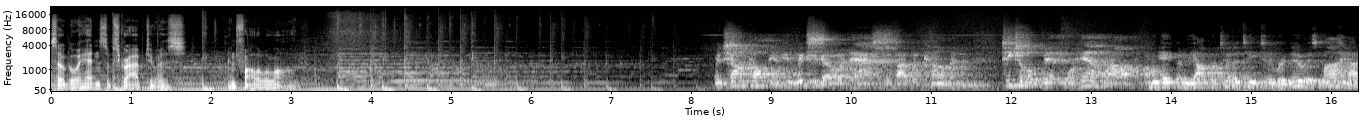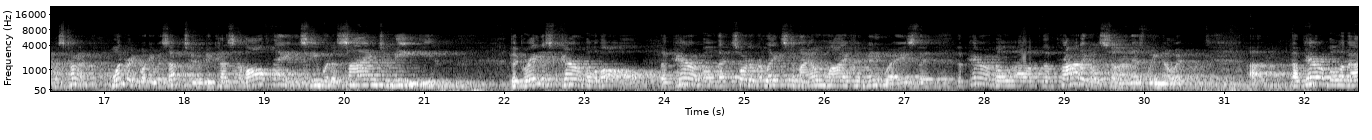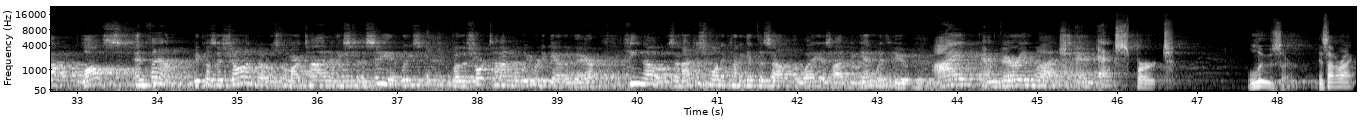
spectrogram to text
So go ahead and subscribe to us and follow along. When Sean called me a few weeks ago and asked if I would come and teach a little bit for him while you gave him the opportunity to renew his mind, I was kind of wondering what he was up to because of all things, he would assign to me the greatest parable of all, the parable that sort of relates to my own life in many ways, the, the parable of the prodigal son as we know it. Uh, a parable about lost and found. Because as Sean knows from our time in East Tennessee, at least for the short time that we were together there, he knows, and I just want to kind of get this out of the way as I begin with you. I am very much an expert loser. Is that all right?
